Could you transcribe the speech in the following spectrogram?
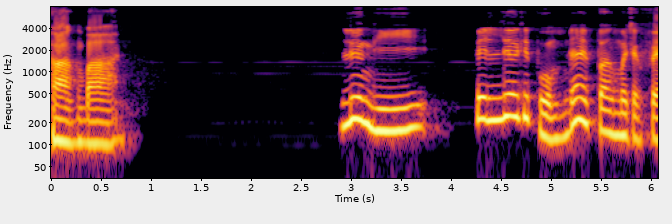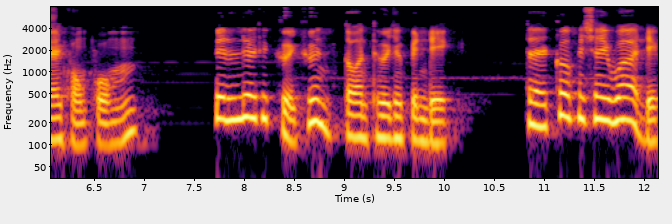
ข้างบ้าน เรื่องนี้เป็นเรื่องที่ผมได้ฟังมาจากแฟนของผม เป็นเรื่องที่เกิดขึ้นตอนเธอยังเป็นเด็ก แต่ก็ไม่ใช่ว่าเด็ก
